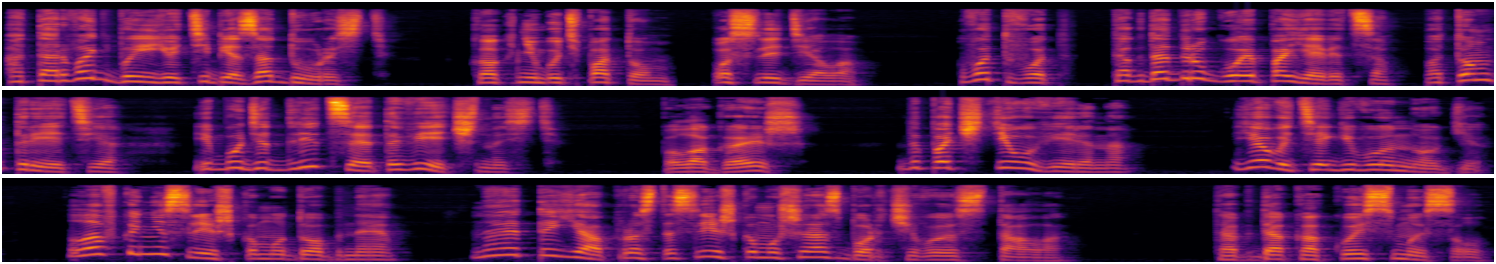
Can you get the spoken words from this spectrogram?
«Оторвать бы ее тебе за дурость». «Как-нибудь потом, после дела». «Вот-вот, тогда другое появится, потом третье, и будет длиться эта вечность». «Полагаешь?» «Да почти уверена. Я вытягиваю ноги. Лавка не слишком удобная, но это я просто слишком уж разборчивую стала». «Тогда какой смысл?»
